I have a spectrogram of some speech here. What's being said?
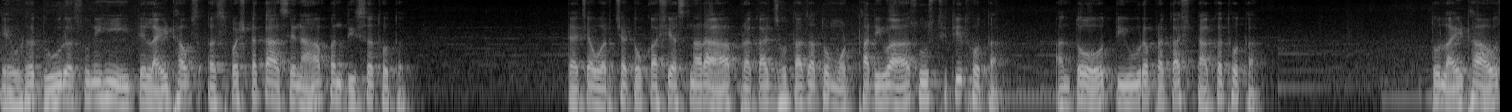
एवढं दूर असूनही ते लाइट हाऊस अस्पष्ट का असेना पण दिसत होतं. त्याच्या वरच्या टोकाशी असणारा प्रकाश झोताचा तो मोठा दिवा सुस्थितीत होता आणि तो तीव्र प्रकाश टाकत होता. तो लाइट हाऊस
